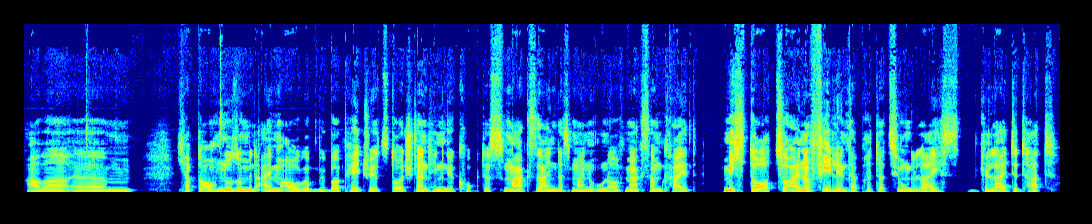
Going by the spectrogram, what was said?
aber ähm, ich habe da auch nur so mit einem Auge über Patriots Deutschland hingeguckt. Es mag sein, dass meine Unaufmerksamkeit mich dort zu einer Fehlinterpretation geleitet hat.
